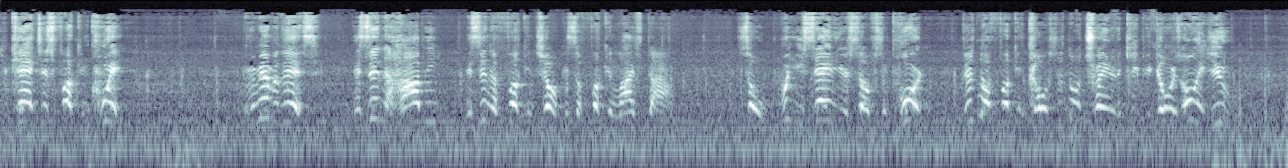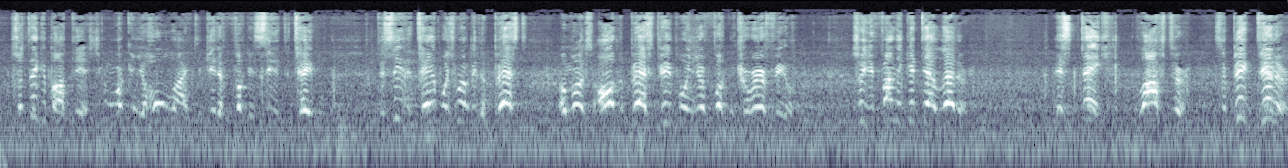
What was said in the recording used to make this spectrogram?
You can't just fucking quit. Remember this, it's in the hobby, it's in the fucking joke, it's a fucking lifestyle. So what you say to yourself is important. There's no fucking coach, there's no trainer to keep you going, it's only you. So think about this. You've been working your whole life to get a fucking seat at the table. To at the table is you want to be the best amongst all the best people in your fucking career field. So you finally get that letter. It's steak, lobster, it's a big dinner.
